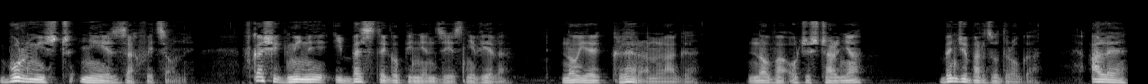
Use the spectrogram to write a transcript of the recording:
Burmistrz nie jest zachwycony. W kasie gminy i bez tego pieniędzy jest niewiele. Neue Kläranlage, nowa oczyszczalnia, będzie bardzo droga. Ale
